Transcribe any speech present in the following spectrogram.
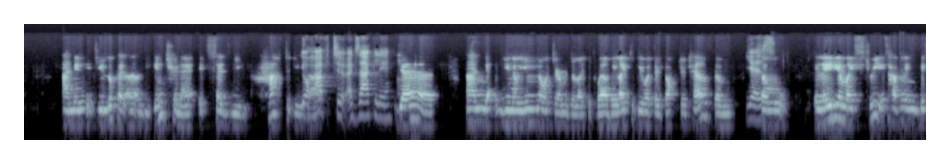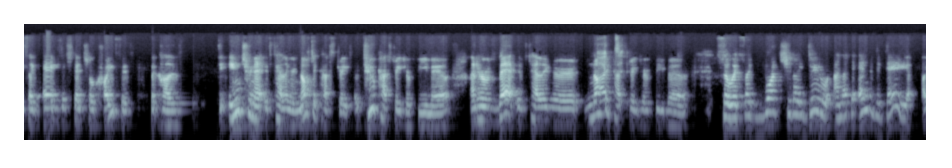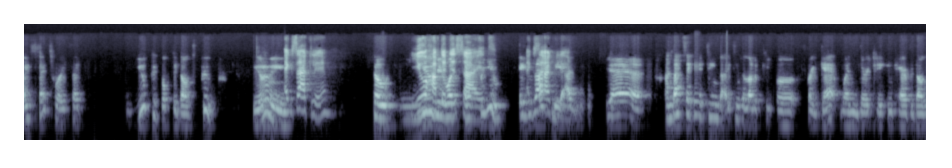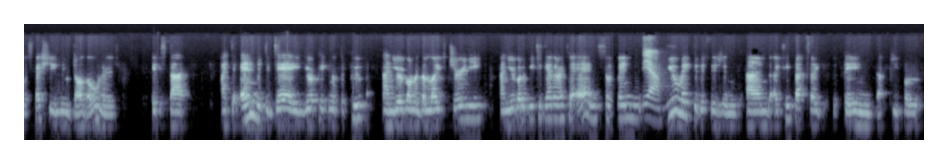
And then if you look at it on the internet, it says you have to do you that. You have to, exactly. Yeah. And you know, you know what Germans are like as well. They like to do what their doctor tells them. Yes. So a lady on my street is having this like existential crisis because the internet is telling her not to castrate or to castrate her female, and her vet is telling her not, to castrate her female. So it's like, what should I do? And at the end of the day, I said to her, I said, you pick up the dog's poop. You know what I mean? Exactly. So you, you have to decide. For you. Exactly. exactly. And, yeah. And that's like a thing that I think a lot of people forget when they're taking care of a dog, especially new dog owners. It's that at the end of the day, you're picking up the poop and you're going on the life journey and you're going to be together at the end. So then yeah. you make the decision. And I think that's like the thing that people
